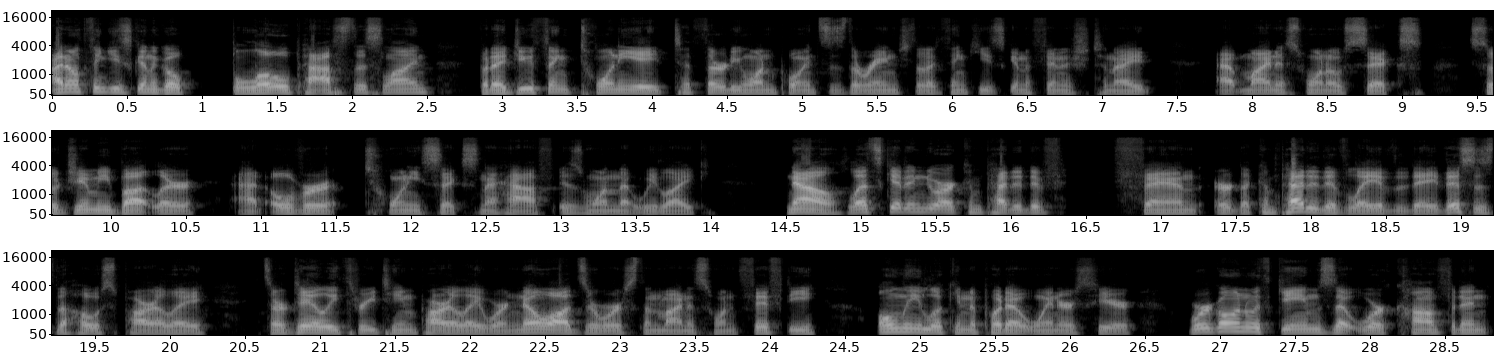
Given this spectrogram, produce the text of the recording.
I don't think he's going to go blow past this line, but I do think 28 to 31 points is the range that I think he's going to finish tonight at minus 106. So Jimmy Butler at over 26 and a half is one that we like. Now, let's get into our competitive fan or the competitive lay of the day. This is the host parlay. It's our daily three team parlay where no odds are worse than minus 150. Only looking to put out winners here we're going with games that we're confident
